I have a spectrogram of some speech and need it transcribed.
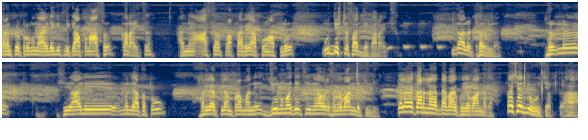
कारण पेट्रोलमधून आयडिया घेतली की आपण असं करायचं आणि अशा प्रकारे आपण आपलं उद्दिष्ट साध्य करायचं. झालं ठरलं. ठरलं ही आली म्हणले आता तू ठरल्या प्लॅनप्रमाणे जूनमध्येच ही नेवारी संघ बांधलं केली. त्याला काय कारण लागत नाही बायकोच्या बांधणं का? कशाने होऊ शकतं? हां.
